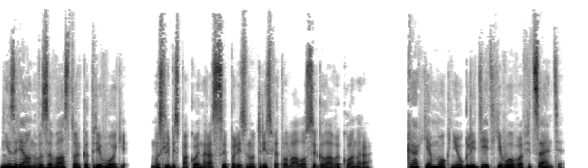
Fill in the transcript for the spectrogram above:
Не зря он вызывал столько тревоги». Мысли беспокойно рассыпались внутри светловолосой головы Конора. «Как я мог не углядеть его в официанте?»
